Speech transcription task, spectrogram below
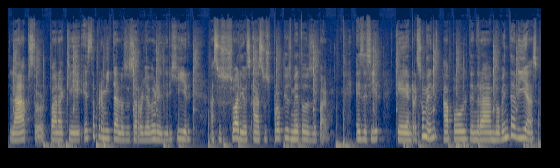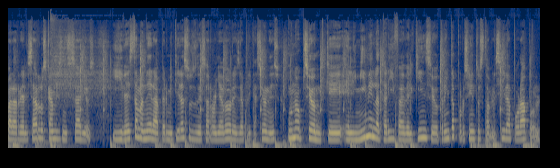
la App Store, para que ésta permita a los desarrolladores dirigir a sus usuarios a sus propios métodos de pago. Es decir, que en resumen Apple tendrá 90 días para realizar los cambios necesarios y de esta manera permitir a sus desarrolladores de aplicaciones una opción que elimine la tarifa del 15 o 30% establecida por Apple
